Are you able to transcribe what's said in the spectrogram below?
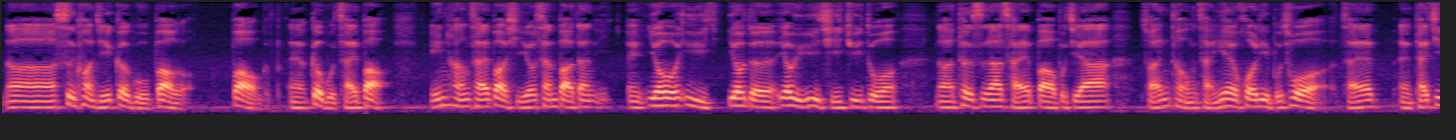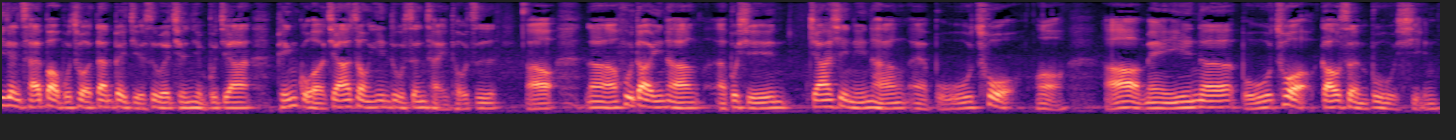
那市况及个股报报呃个股财报，银行财报喜忧参半，但呃优预优的优于预期居多。那特斯拉财报不佳。传统产业获利不错，财呃台积电财报不错，但被解释为前景不佳。苹果加重印度生产与投资。好，那富道银行呃不行，嘉信银行呃不错哦。好，美银呢不错，高盛不行。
